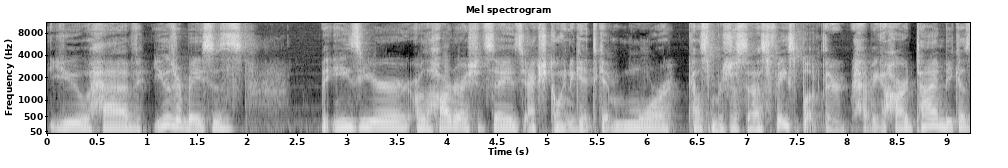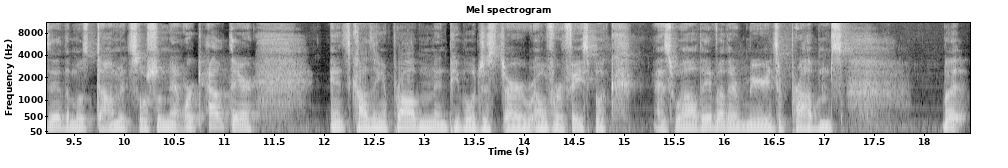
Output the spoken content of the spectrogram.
you have user bases the easier or the harder I should say is actually going to get to get more customers just as Facebook. They're having a hard time because they're the most dominant social network out there and it's causing a problem and people just are over Facebook as well. They have other myriads of problems. But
